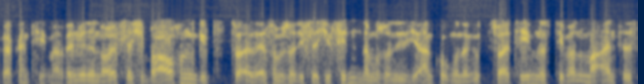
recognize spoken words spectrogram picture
gar kein Thema. Wenn wir eine neue Fläche brauchen, gibt es, also erstmal müssen wir die Fläche finden, dann muss man die sich angucken und dann gibt es zwei Themen. Das Thema Nummer eins ist,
